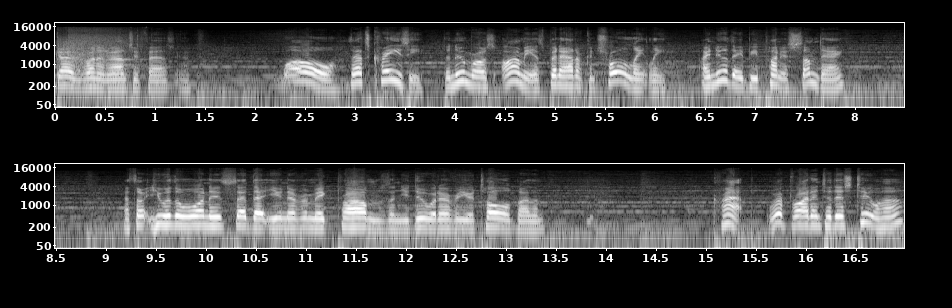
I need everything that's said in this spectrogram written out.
Guy's running around too fast. Whoa, that's crazy. The Numeros army has been out of control lately. I knew they'd be punished someday. I thought you were the one who said that you never make problems and you do whatever you're told by them. Crap, we're brought into this too, huh?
